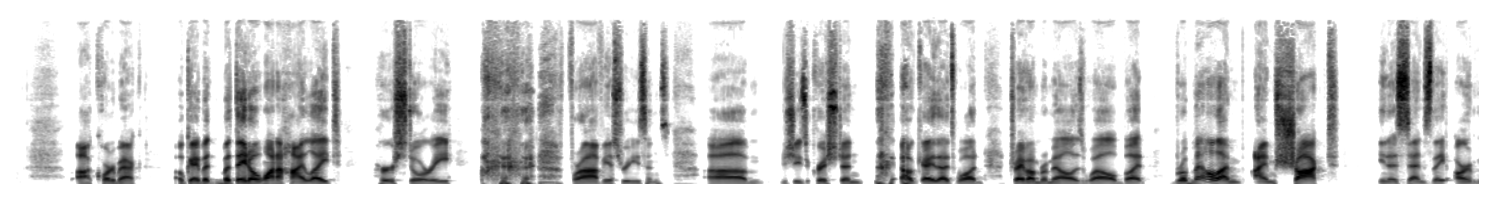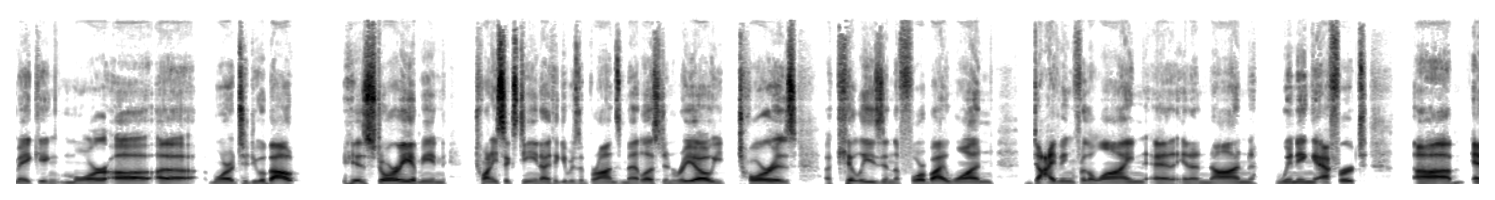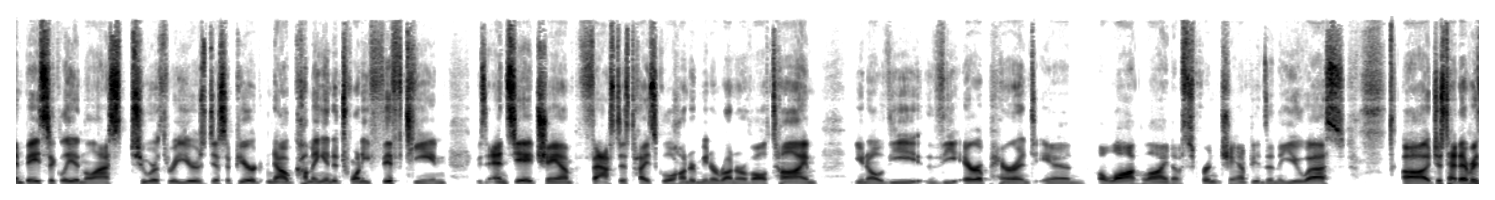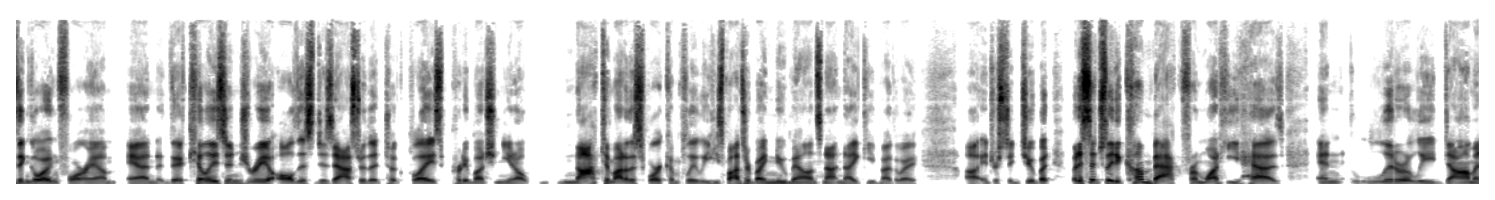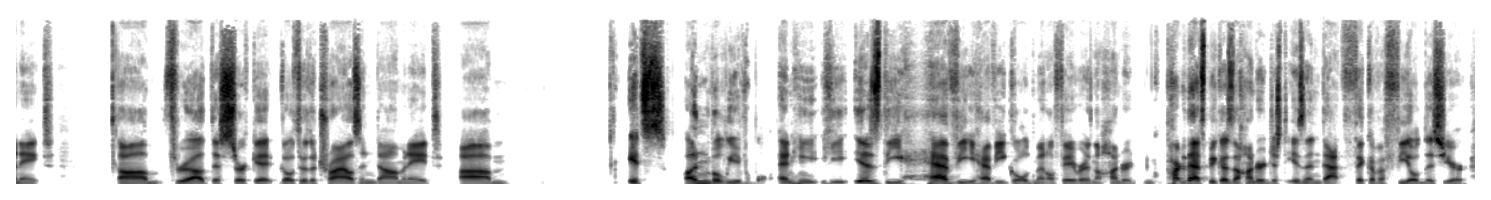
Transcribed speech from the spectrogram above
uh, quarterback. Okay, but but they don't want to highlight her story for obvious reasons. Um, she's a Christian. okay, that's one. Trayvon Bromell as well, but Bromell, I'm I'm shocked in a sense they aren't making more uh, uh more to do about his story. I mean, 2016, I think he was a bronze medalist in Rio. He tore his Achilles in the four by one, diving for the line and in a non-winning effort um, and basically in the last two or three years disappeared. Now coming into 2015, he was NCAA champ, fastest high school 100 meter runner of all time. You know the the heir apparent in a long line of sprint champions in the U.S. Uh, just had everything going for him, and the Achilles injury, all this disaster that took place, pretty much you know knocked him out of the sport completely. He's sponsored by New Balance, not Nike, by the way uh, interesting too. But but essentially to come back from what he has and literally dominate um, throughout this circuit, go through the trials and dominate. Um, it's unbelievable. And he he is the heavy, heavy gold medal favorite in the hundred. Part of that's because the hundred just isn't that thick of a field this year.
